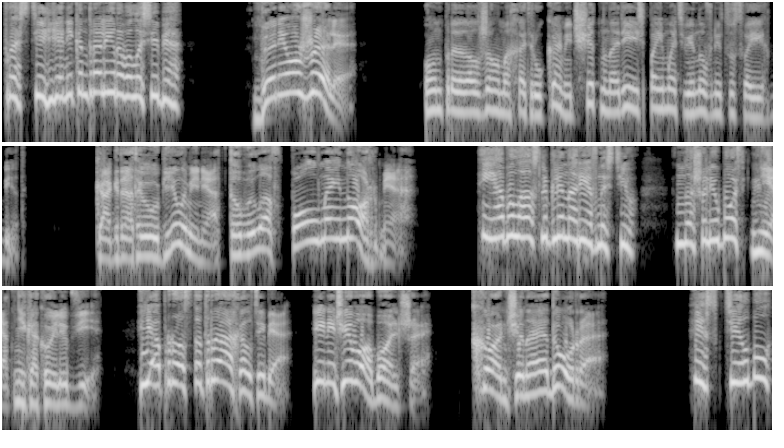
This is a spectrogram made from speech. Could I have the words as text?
«Прости, я не контролировала себя!» «Да неужели?» Он продолжал махать руками, тщетно надеясь поймать виновницу своих бед. «Когда ты убила меня, то была в полной норме!» «Я была ослеплена ревностью. Наша любовь...» «Нет никакой любви. Я просто трахал тебя, и ничего больше. Конченая дура!» «Исктилбл?»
